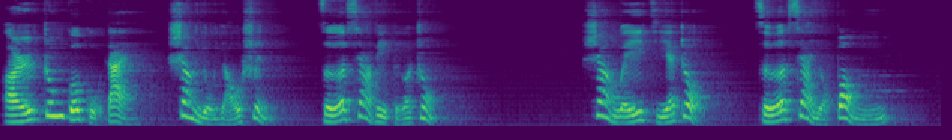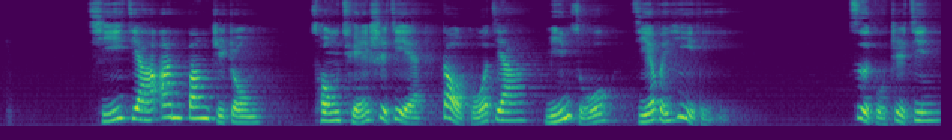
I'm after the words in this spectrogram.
而中国古代上有尧舜，则下为德众；上为桀纣，则下有暴民。齐家安邦之中，从全世界到国家民族结为一理。自古至今，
